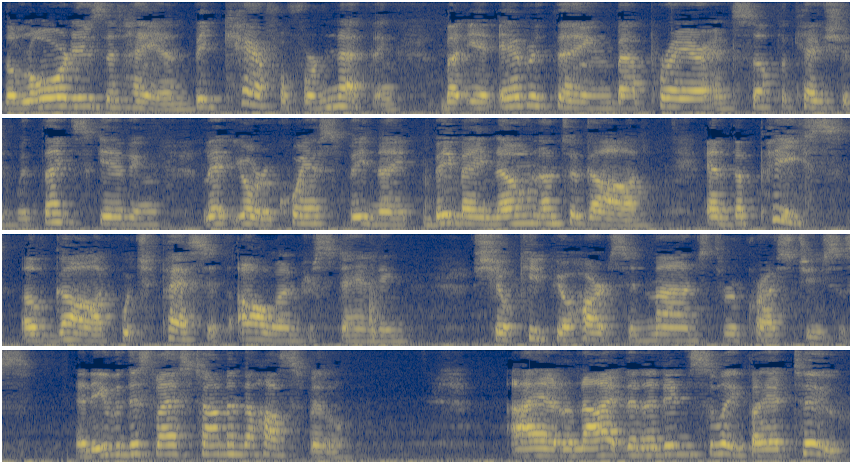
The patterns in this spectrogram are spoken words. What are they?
The Lord is at hand. Be careful for nothing, but in everything by prayer and supplication with thanksgiving let your requests be, na- be made known unto God. And the peace of God, which passeth all understanding, shall keep your hearts and minds through Christ Jesus. And even this last time in the hospital, I had a night that I didn't sleep. I had two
